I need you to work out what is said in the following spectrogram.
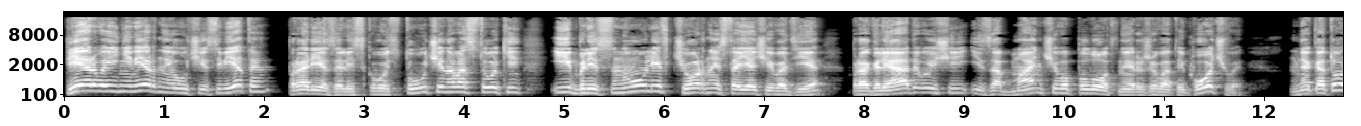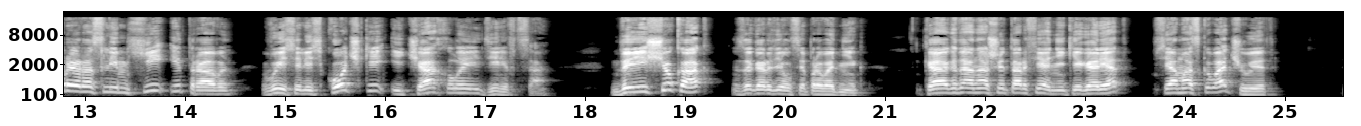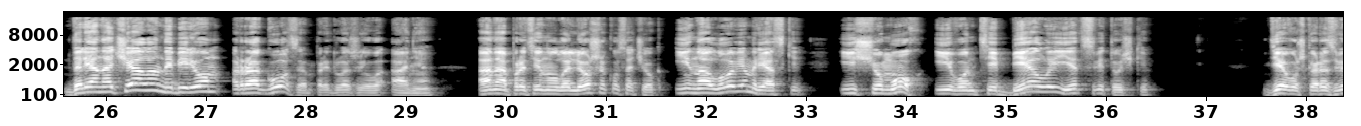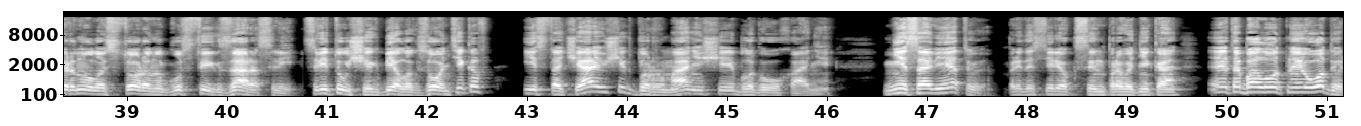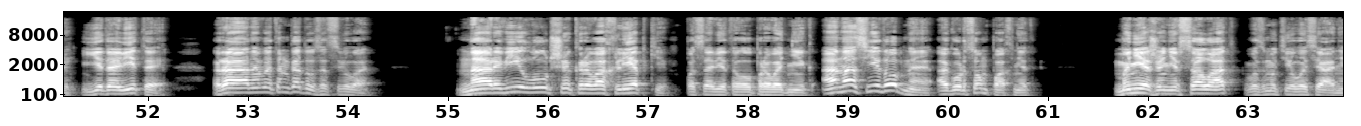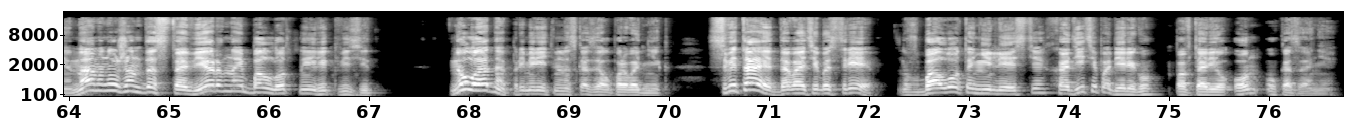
Первые неверные лучи света прорезались сквозь тучи на востоке и блеснули в черной стоячей воде, проглядывающей из обманчиво плотной рыжеватой почвы, на которой росли мхи и травы, выселись кочки и чахлые деревца. «Да еще как!» – загордился проводник. «Когда наши торфяники горят, вся Москва чует». «Для начала наберем рогоза», – предложила Аня. Она протянула Леше кусачок. «И наловим ряски. Еще мох и вон те белые цветочки». Девушка развернулась в сторону густых зарослей цветущих белых зонтиков – источающих дурманящее благоухание. «Не советую», — предостерег сын проводника, — «это болотная одурь, ядовитая. Рано в этом году зацвела». «Нарви лучше кровохлебки», — посоветовал проводник. «Она съедобная, огурцом пахнет». «Мне же не в салат», — возмутилась Аня. «Нам нужен достоверный болотный реквизит». «Ну ладно», — примирительно сказал проводник. «Светает, давайте быстрее. «В болото не лезьте, ходите по берегу», — повторил он указание.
